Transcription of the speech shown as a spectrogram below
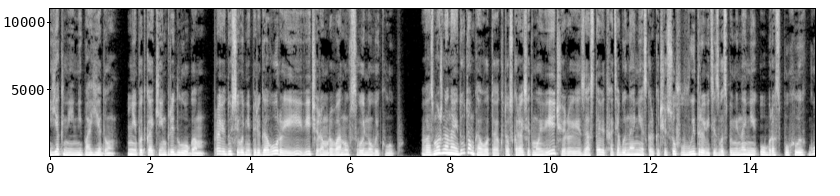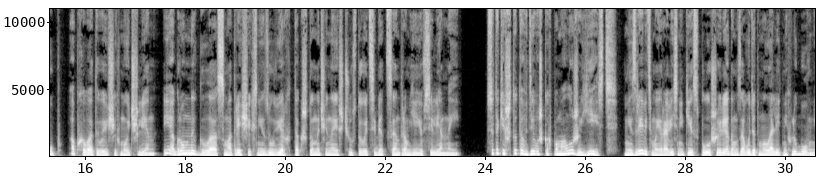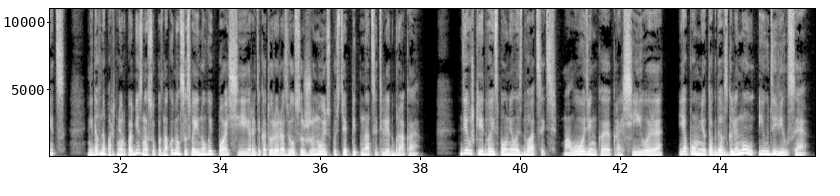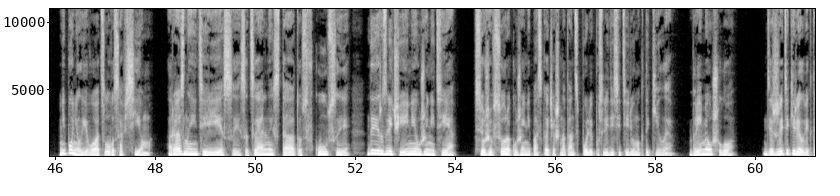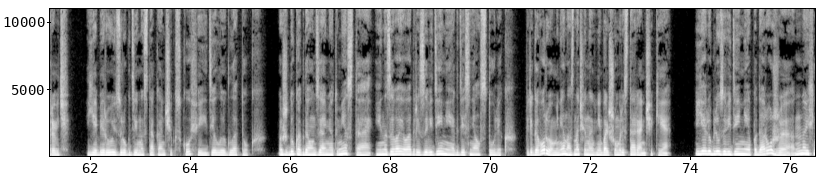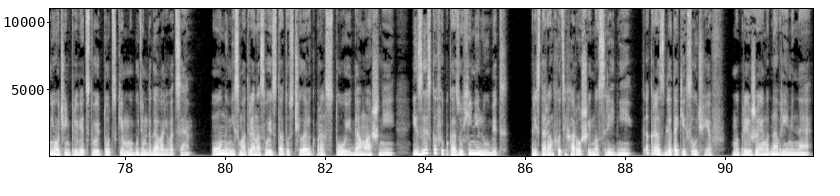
Я к ней не поеду. Ни под каким предлогом. Проведу сегодня переговоры и вечером рвану в свой новый клуб. Возможно, найду там кого-то, кто скрасит мой вечер и заставит хотя бы на несколько часов вытравить из воспоминаний образ пухлых губ, обхватывающих мой член, и огромных глаз, смотрящих снизу вверх так, что начинаешь чувствовать себя центром ее вселенной. Все-таки что-то в девушках помоложе есть. Не зря ведь мои ровесники сплошь и рядом заводят малолетних любовниц. Недавно партнер по бизнесу познакомился со своей новой пассией, ради которой развелся с женой спустя 15 лет брака. Девушке едва исполнилось 20. Молоденькая, красивая. Я помню, тогда взглянул и удивился. Не понял его от слова совсем. Разные интересы, социальный статус, вкусы — да и развлечения уже не те. Все же в сорок уже не поскачешь на танцполе после десяти рюмок текилы. Время ушло. Держите, Кирилл Викторович. Я беру из рук Димы стаканчик с кофе и делаю глоток. Жду, когда он займет место, и называю адрес заведения, где снял столик. Переговоры у меня назначены в небольшом ресторанчике. Я люблю заведения подороже, но их не очень приветствует тот, с кем мы будем договариваться. Он, несмотря на свой статус, человек простой, домашний, изысков и показухи не любит. Ресторан хоть и хороший, но средний. Как раз для таких случаев. Мы приезжаем одновременно.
